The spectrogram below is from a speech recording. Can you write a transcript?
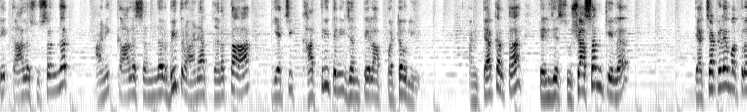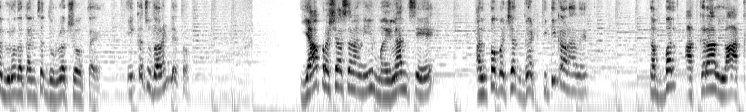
ते काल सुसंगत आणि कालसंदर्भित राहण्याकरता याची खात्री त्यांनी जनतेला पटवली. आणि त्याकरता त्यांनी जे सुशासन केलं त्याच्याकडे मात्र विरोधकांचं दुर्लक्ष होत आहे एकच उदाहरण देतो. या प्रशासनाने महिलांचे अल्पबचत गट किती काढावेत तब्बल अकरा लाख.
